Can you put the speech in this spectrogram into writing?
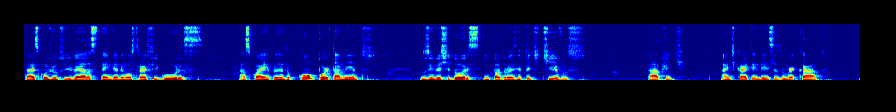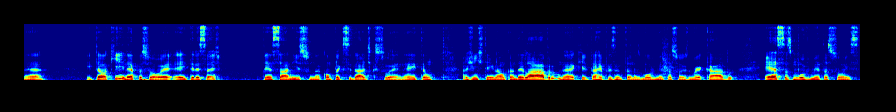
Tais conjuntos de velas tendem a demonstrar figuras, as quais representam comportamentos dos investidores em padrões repetitivos. Tá, gente? a indicar tendências do mercado. Né? Então aqui, né, pessoal, é, é, interessante pensar nisso, na complexidade que isso é. Né? Então a gente tem lá um candelabro, né, que ele está representando as movimentações do mercado. Essas movimentações,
